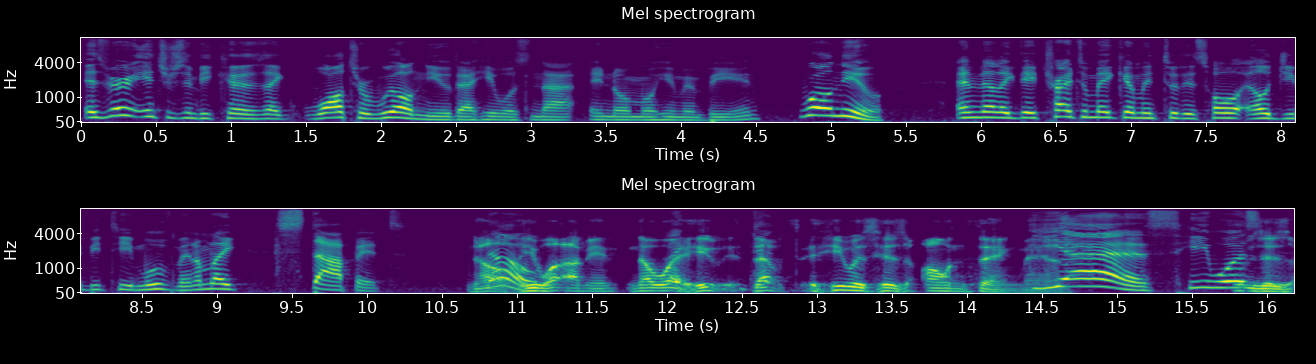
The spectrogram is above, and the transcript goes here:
It's very interesting because like Walter, we all knew that he was not a normal human being. We all knew, and then like they tried to make him into this whole LGBT movement. I'm like, stop it. No, No. he was. I mean, no way. Like, he that he was his own thing, man. Yes, he was. was his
